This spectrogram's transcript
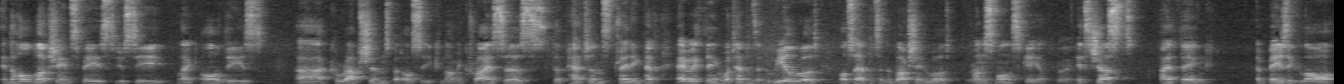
in the whole blockchain space, you see like all these uh, corruptions, but also economic crisis, the patterns, trading pattern, everything. What happens in the real world also happens in the blockchain world on a smaller scale. Right. It's just, I think, a basic law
